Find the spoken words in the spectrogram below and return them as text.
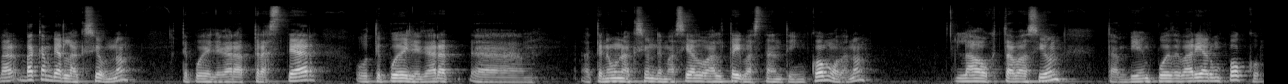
va, a cambiar la acción, ¿no? Te puede llegar a trastear o te puede llegar a, a, tener una acción demasiado alta y bastante incómoda, ¿no? La octavación también puede variar un poco.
